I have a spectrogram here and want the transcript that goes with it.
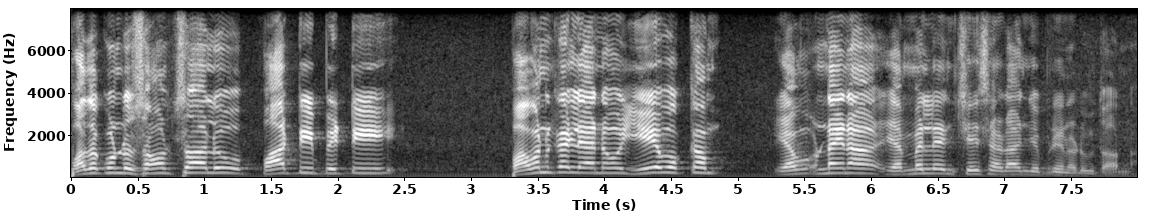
పదకొండు సంవత్సరాలు పార్టీ పెట్టి పవన్ కళ్యాణ్ ఏ ఒక్క ఎవరినైనా ఎమ్మెల్యేని చేశాడా అని చెప్పి నేను అడుగుతా ఉన్నా.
